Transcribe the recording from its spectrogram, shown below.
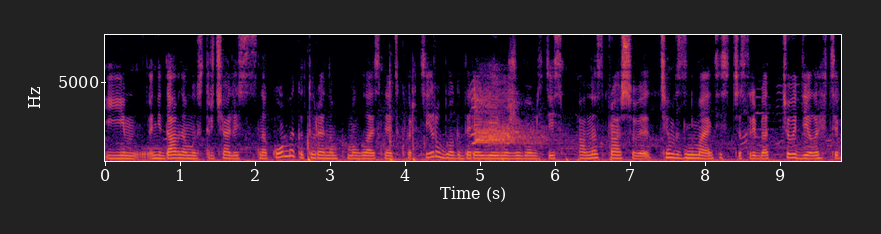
И недавно мы встречались с знакомой, которая нам помогла снять квартиру, благодаря ей мы живем здесь. Она спрашивает, чем вы занимаетесь сейчас, ребят, что вы делаете?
